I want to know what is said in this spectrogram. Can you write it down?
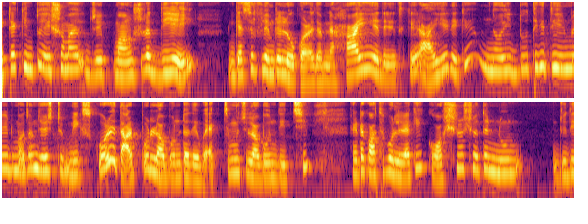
এটা কিন্তু এই সময় যে মাংসটা দিয়েই গ্যাসের ফ্লেমটা লো করা যাবে না। হাই রেখে হাইয়ে রেখে ওই দু থেকে তিন মিনিট মতন জাস্ট মিক্স করে তারপর লবণটা দেবো। এক চামচ লবণ দিচ্ছি। একটা কথা বলে রাখি, কষানোর সাথে নুন যদি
